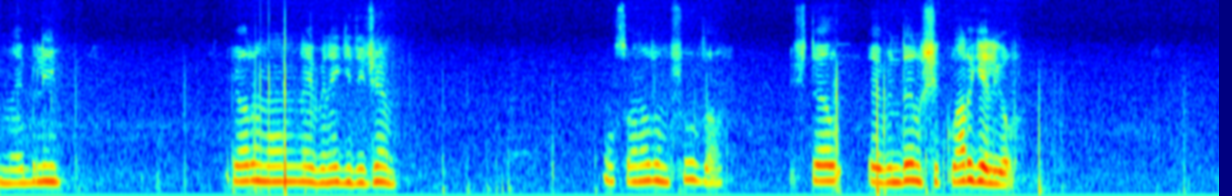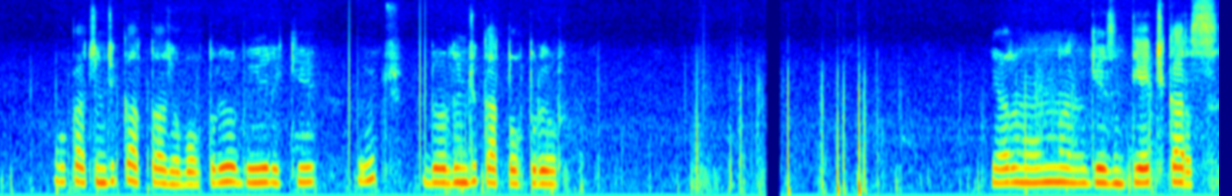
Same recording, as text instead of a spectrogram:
Ne bileyim. Yarın onun evine gideceğim. O sanırım şurada. İşte evinden ışıklar geliyor. O kaçıncı katta acaba oturuyor? 1, 2, 3, 4. katta oturuyor. Yarın onunla gezintiye çıkarız.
